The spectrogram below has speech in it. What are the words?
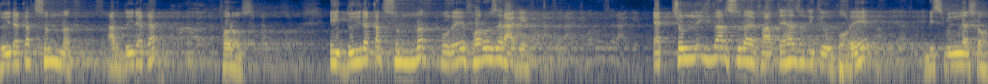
দুই রাকাত সুন্নত আর দুই রাকাত ফরজ। এই দুই রাকাত সুন্নত পরে ফরজের আগে একচল্লিশ বার সুরায় ফাতেহা যদি কেউ পড়ে বিসমিল্লা সহ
